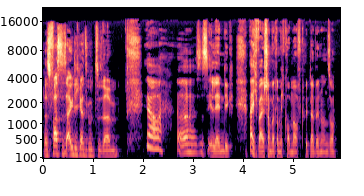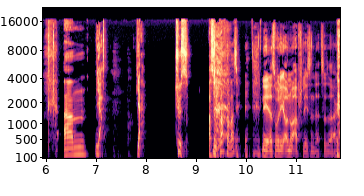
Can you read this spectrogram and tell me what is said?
das fasst es eigentlich ganz gut zusammen. Ja, äh, es ist elendig. Ah, ich weiß schon, warum ich komme auf Twitter bin und so. Ähm, ja. Ja. Tschüss. Achso, kommt noch was? nee, das wollte ich auch nur abschließend dazu sagen.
